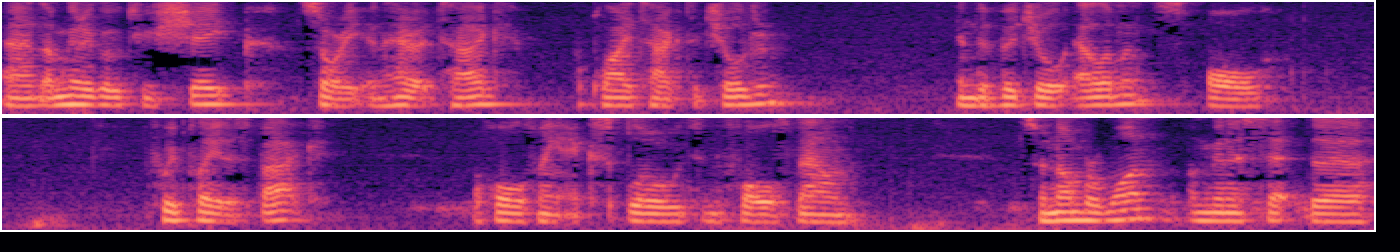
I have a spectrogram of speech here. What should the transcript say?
And I'm going to go to shape, sorry, inherit tag, apply tag to children, individual elements, all. If we play this back, the whole thing explodes and falls down. So number one, I'm going to set the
